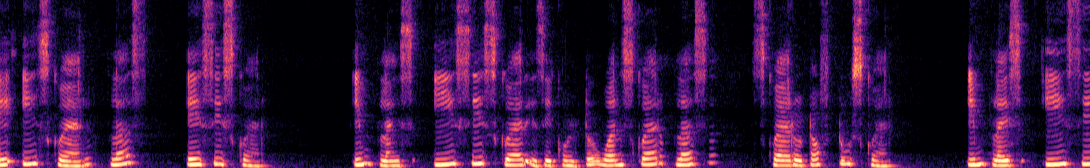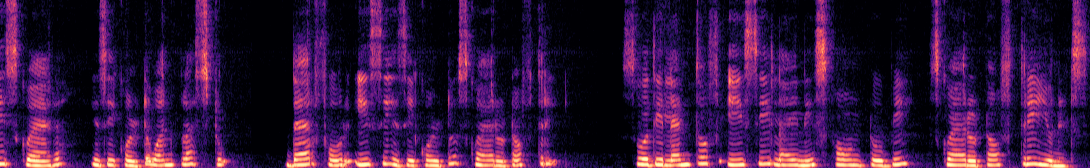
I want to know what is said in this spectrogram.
AE square plus AC square implies EC square is equal to 1 square plus square root of 2 square implies EC square is equal to 1 plus 2. Therefore, EC is equal to square root of 3. So, the length of EC line is found to be square root of 3 units.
